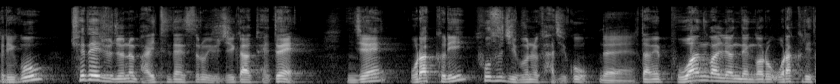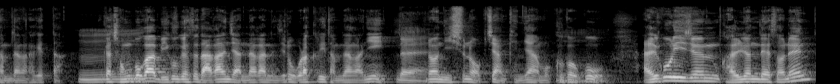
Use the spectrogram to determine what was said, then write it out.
그리고 최대 주주는 바이트댄스로 유지가 되되 이제 오라클이 소수 지분을 가지고 네. 그다음에 보안 관련된 거를 오라클이 담당을 하겠다. 그러니까 정보가 미국에서 나가는지 안 나가는지를 오라클이 담당하니 네. 이런 이슈는 없지 않겠냐. 뭐 그거고 알고리즘 관련돼서는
